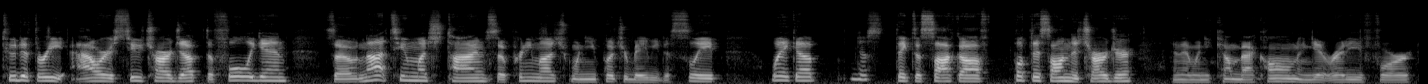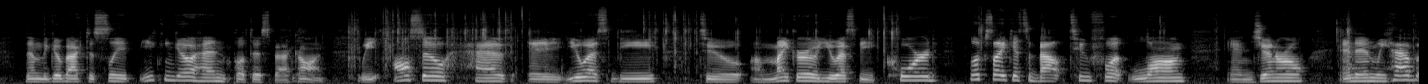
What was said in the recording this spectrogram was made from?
two to three hours to charge up to full again, so not too much time. So pretty much when you put your baby to sleep, wake up, just take the sock off, put this on the charger, and then when you come back home and get ready for them to go back to sleep, you can go ahead and put this back on. We also have a USB to a micro USB cord. Looks like it's about two foot long in general. And then we have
